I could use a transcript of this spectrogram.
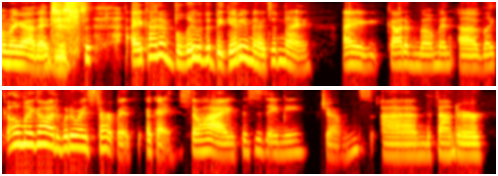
Oh my God. I just, I kind of blew the beginning there, didn't I? I got a moment of like, oh my God, what do I start with? Okay. So, hi, this is Amy Jones. I'm the founder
